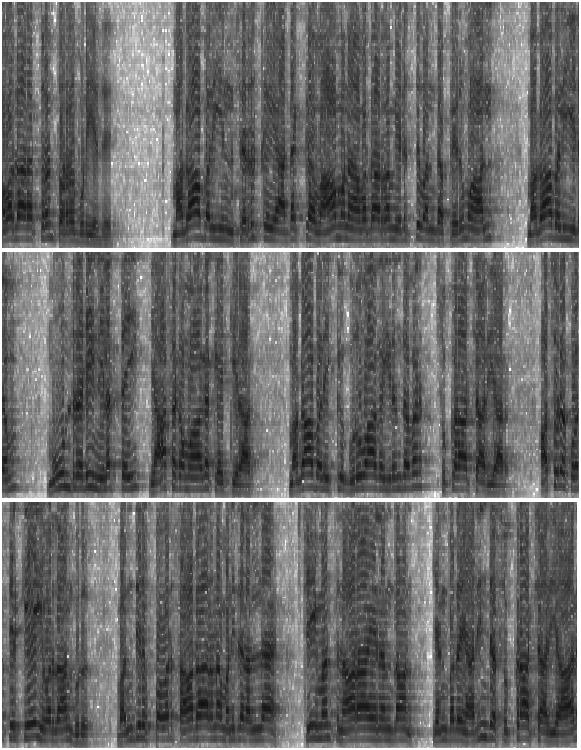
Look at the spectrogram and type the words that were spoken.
அவதாரத்துடன் தொடர்புடையது. மகாபலியின் செருக்கை அடக்க வாமன அவதாரம் எடுத்து வந்த பெருமாள் மகாபலியிடம் மூன்றடி நிலத்தை யாசகமாக கேட்கிறார். மகாபலிக்கு குருவாக இருந்தவர் சுக்கராச்சாரியார். அசுர குலத்திற்கே இவர்தான் குரு. வந்திருப்பவர் சாதாரண மனிதர் அல்ல. ஸ்ரீமந்த் நாராயணன் தான் என்பதை அறிந்த சுக்கராச்சாரியார்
